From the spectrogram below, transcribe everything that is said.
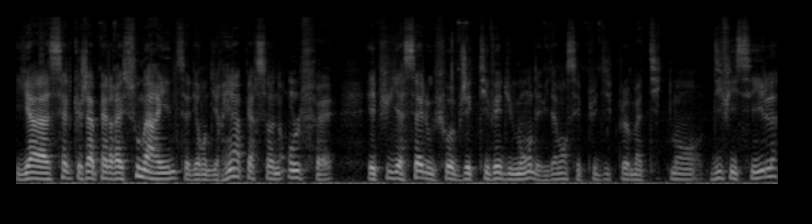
il y a celle que j'appellerais sous-marine, c'est-à-dire on dit rien à personne, on le fait. Et puis il y a celle où il faut objectiver du monde, évidemment c'est plus diplomatiquement difficile.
